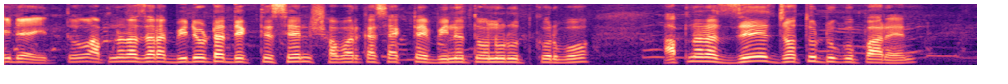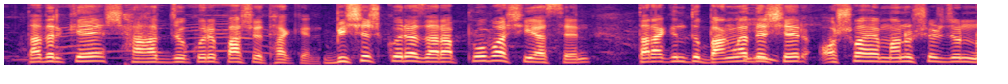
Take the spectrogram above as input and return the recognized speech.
এইটাই। তো আপনারা যারা ভিডিওটা দেখতেছেন, সবার কাছে একটাই বিনত অনুরোধ করব, আপনারা যে যতটুকু পারেন, তাদেরকে সাহায্য করে পাশে থাকেন। বিশেষ করে যারা প্রবাসী আছেন, তারা কিন্তু বাংলাদেশের অসহায় মানুষের জন্য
